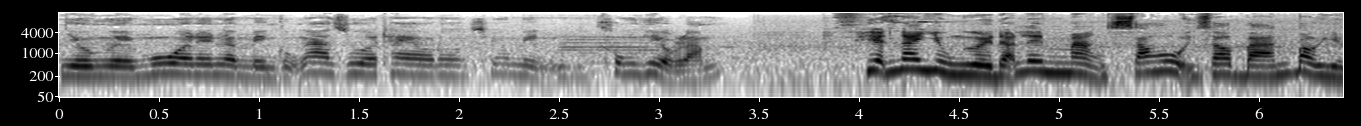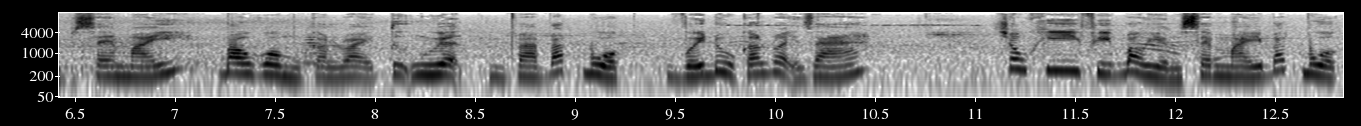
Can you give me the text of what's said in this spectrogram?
nhiều người mua nên là mình cũng a dua theo thôi chứ mình không hiểu lắm. Hiện nay nhiều người đã lên mạng xã hội giao bán bảo hiểm xe máy, bao gồm cả loại tự nguyện và bắt buộc với đủ các loại giá. Trong khi phí bảo hiểm xe máy bắt buộc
